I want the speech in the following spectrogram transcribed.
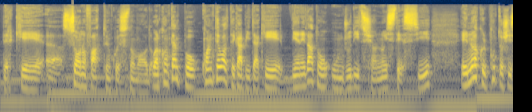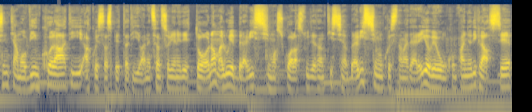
perché eh, sono fatto in questo modo. Al contempo, quante volte capita che viene dato un giudizio a noi stessi e noi a quel punto ci sentiamo vincolati a questa aspettativa, nel senso viene detto no ma lui è bravissimo a scuola, studia tantissimo, è bravissimo in questa materia. Io avevo un compagno di classe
